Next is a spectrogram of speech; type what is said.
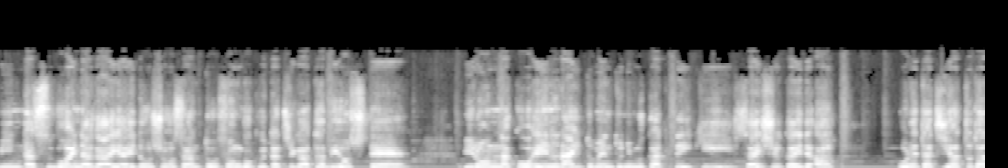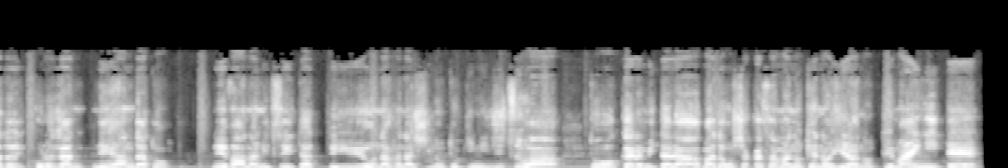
みんなすごい長い間お嬢さんと孫悟空たちが旅をしていろんなこうエンライトメントに向かっていき最終回であっ俺たちやっとたどこれが涅槃だと。ネバーナに着いたっていうような話の時に実は遠くから見たらまだお釈迦様の手のひらの手前にいて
